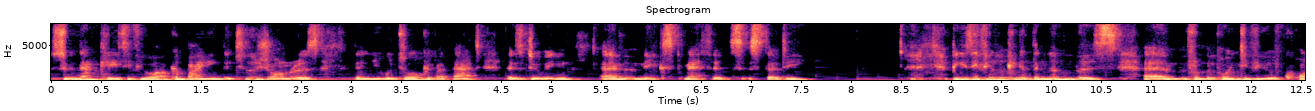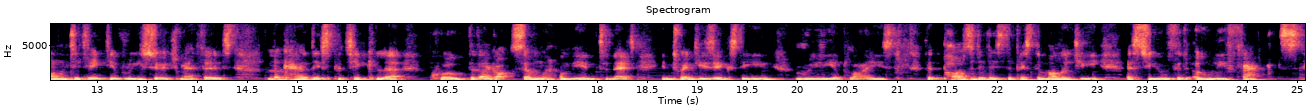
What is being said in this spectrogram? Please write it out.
So, in that case, if you are combining the two genres, then you would talk about that as doing um, mixed methods study. Because if you're looking at the numbers um, from the point of view of quantitative research methods, look how this particular quote that I got somewhere on the internet in 2016 really applies. That positivist epistemology assumes that only facts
